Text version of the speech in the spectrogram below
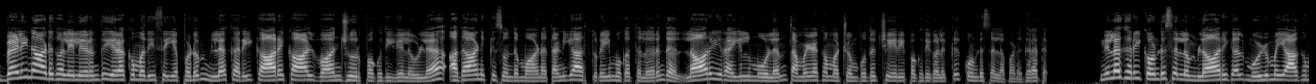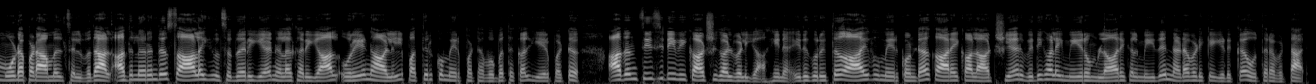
வெளிநாடுகளிலிருந்து இறக்குமதி செய்யப்படும் நிலக்கரி காரைக்கால் வாஞ்சூர் பகுதியில் உள்ள அதானிக்கு சொந்தமான தனியார் துறைமுகத்திலிருந்து லாரி ரயில் மூலம் தமிழகம் மற்றும் புதுச்சேரி பகுதிகளுக்கு கொண்டு செல்லப்படுகிறது. நிலக்கரி கொண்டு செல்லும் லாரிகள் முழுமையாக மூடப்படாமல் செல்வதால் அதிலிருந்து சாலையில் சிதறிய நிலக்கரியால் ஒரே நாளில் பத்திற்கும் மேற்பட்ட விபத்துகள் ஏற்பட்டு அதன் சிசிடிவி காட்சிகள் வெளியாகின. இதுகுறித்து ஆய்வு மேற்கொண்ட காரைக்கால் ஆட்சியர் விதிகளை மீறும் லாரிகள் மீது நடவடிக்கை எடுக்க உத்தரவிட்டார்.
